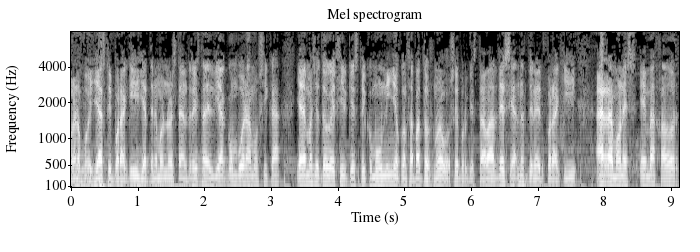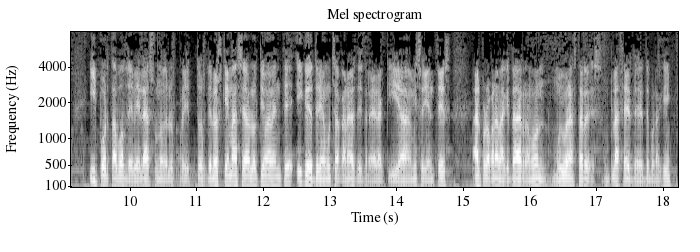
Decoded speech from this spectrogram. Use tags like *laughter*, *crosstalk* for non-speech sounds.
Bueno, pues ya estoy por aquí, ya tenemos nuestra entrevista del día con buena música y además yo tengo que decir que estoy como un niño con zapatos nuevos, ¿eh? porque estaba deseando tener por aquí a Ramones, embajador y portavoz de Velas, uno de los proyectos de los que más se habla últimamente y que yo tenía muchas ganas de traer aquí a mis oyentes al programa. ¿Qué tal, Ramón? Muy buenas tardes, un placer tenerte por aquí.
